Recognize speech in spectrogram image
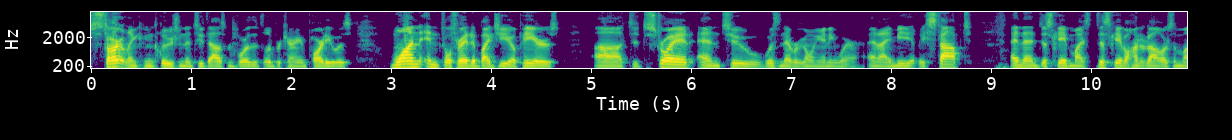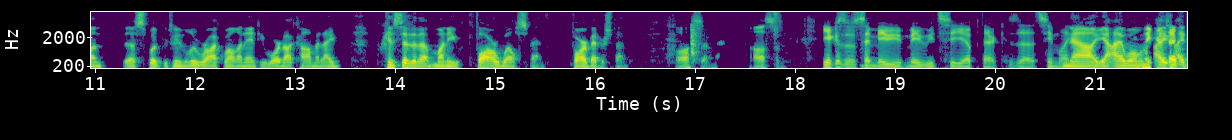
startling conclusion in 2004 that the Libertarian Party was one infiltrated by GOPers uh, to destroy it, and two was never going anywhere. And I immediately stopped and then just gave my just gave hundred dollars a month uh, split between Lew Rockwell and antiwar.com. And I consider that money far well spent, far better spent. Awesome, awesome. Yeah, because I was saying maybe maybe we'd see you up there because uh, it seemed like no, yeah, I won't. Like I,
